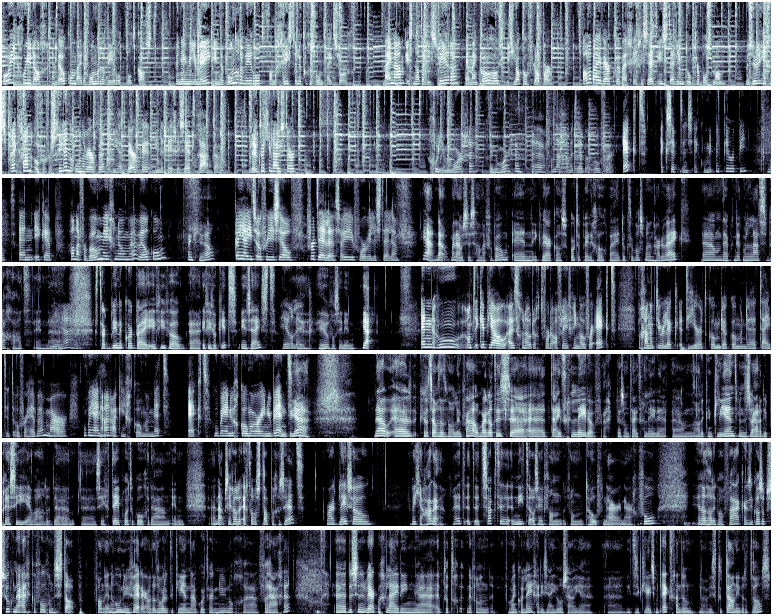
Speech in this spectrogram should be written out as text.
Hoi, goeiedag en welkom bij de Wondere Wereld podcast. We nemen je mee in de wondere wereld van de geestelijke gezondheidszorg. Mijn naam is Nathalie Sweren en mijn co-host is Jacco Flapper. Allebei werken we bij GGZ-instelling Dr. Bosman. We zullen in gesprek gaan over verschillende onderwerpen die het werken in de GGZ raken. Leuk dat je luistert. Goedemorgen. Goedemorgen. Uh, vandaag gaan we het hebben over ACT, Acceptance and Commitment Therapy. Klopt. En ik heb Hanna Verboom meegenomen. Welkom. Dankjewel. Kan jij iets over jezelf vertellen? Zou je je voor willen stellen? Ja, nou, mijn naam is dus Hanna Verboom en ik werk als orthopedagoog bij Dr. Bosman in Harderwijk. Um, daar heb ik net mijn laatste dag gehad. En uh, ja. start binnenkort bij Invivo, uh, Invivo Kids in Zeist. Heel leuk. Uh, heel veel zin in. Ja. En hoe, want ik heb jou uitgenodigd voor de aflevering over ACT. We gaan natuurlijk het hier het kom, de komende tijd het over hebben. Maar hoe ben jij in aanraking gekomen met ACT? Hoe ben je nu gekomen waar je nu bent? Ja, nou, uh, ik vind het zelf dat wel een leuk verhaal. Maar dat is uh, uh, tijd geleden, of eigenlijk best wel een tijd geleden, um, had ik een cliënt met een zware depressie. En we hadden de CGT-protocol gedaan. En nou, op zich hadden we echt wel stappen gezet. Maar het bleef zo een beetje hangen. Het, het, zakte niet als in van, van het hoofd naar, naar gevoel. En dat had ik wel vaker. Dus ik was op zoek naar eigenlijk een volgende stap. Van en hoe nu verder? Want dat hoorde ik de cliënt, nou, ik word daar nu nog uh, vragen. Uh, dus in een werkbegeleiding uh, heb ik dat van, een, van mijn collega, die zei, joh, zou je niet eens een keer iets met ACT gaan doen? Nou, wist ik totaal niet wat het was.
